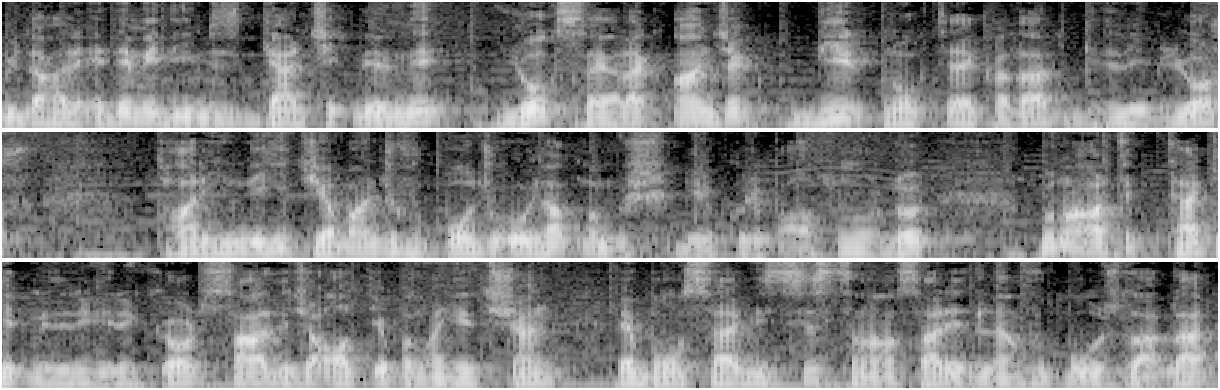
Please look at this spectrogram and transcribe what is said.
müdahale edemediğimiz gerçeklerini yok sayarak ancak bir noktaya kadar gidilebiliyor. Tarihinde hiç yabancı futbolcu oynatmamış bir kulüp Altın Ordu. Bunu artık terk etmeleri gerekiyor. Sadece altyapıdan yetişen ve bonservissiz transfer edilen futbolcularla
